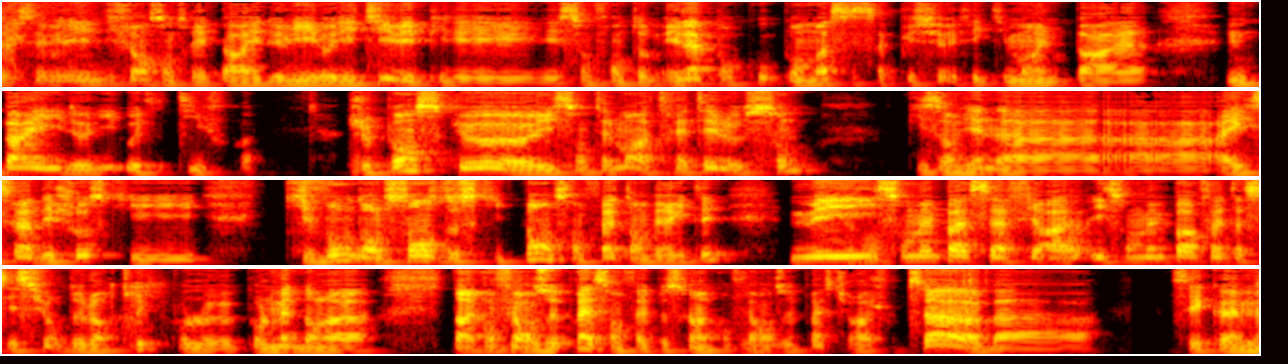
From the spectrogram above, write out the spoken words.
Effectivement, il y a une différence entre les pareidolie auditives et puis les, les sons fantômes. Et là, pour coup, pour moi, ça serait plus effectivement une, para, une pareidolie auditive. Quoi. Je pense qu'ils sont tellement à traiter le son qu'ils en viennent à, à- à extraire des choses qui, qui vont dans le sens de ce qu'ils pensent en fait en vérité, mais ils sont même pas assez affir- ah, ils sont même pas en fait assez sûrs de leur truc pour le pour le mettre dans la dans la conférence de presse en fait parce que dans la conférence de presse tu rajoutes ça bah c'est quand même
